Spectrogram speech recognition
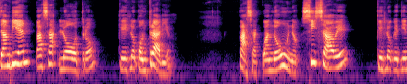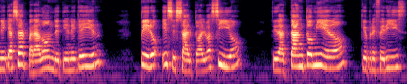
también pasa lo otro, que es lo contrario pasa cuando uno sí sabe qué es lo que tiene que hacer, para dónde tiene que ir, pero ese salto al vacío te da tanto miedo que preferís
